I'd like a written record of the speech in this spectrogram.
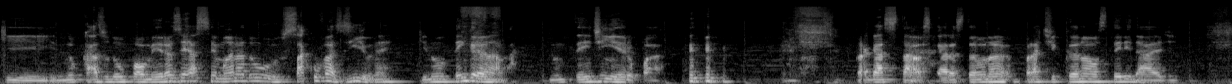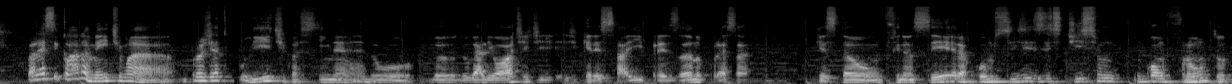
Que no caso do Palmeiras é a semana do saco vazio, né? Que não tem grana lá, não tem dinheiro para para gastar. Os caras estão praticando a austeridade. Parece claramente uma, um projeto político, assim, né? Do, do, do Gagliotti de, de querer sair prezando por essa questão financeira, como se existisse um, um confronto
